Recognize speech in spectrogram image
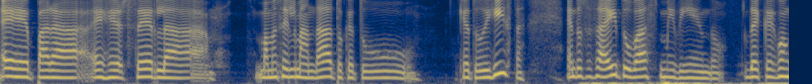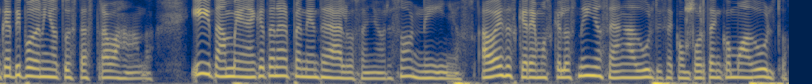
eh, para ejercer la, vamos a decir, el mandato que tú, que tú dijiste. Entonces ahí tú vas midiendo de que, con qué tipo de niño tú estás trabajando. Y también hay que tener pendiente de algo, señores, son niños. A veces queremos que los niños sean adultos y se comporten como adultos.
